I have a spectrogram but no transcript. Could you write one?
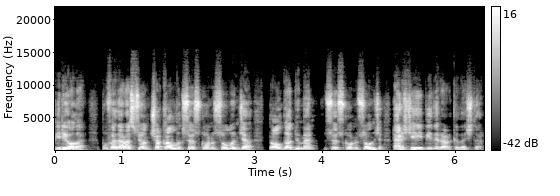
Biliyorlar. Bu federasyon çakallık söz konusu olunca, dalga dümen söz konusu olunca her şeyi bilir arkadaşlar.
